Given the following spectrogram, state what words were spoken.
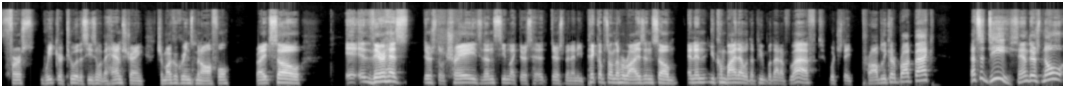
first week or two of the season with a hamstring, JaMychal Green's been awful, right? So it, it- there has there's no trades. It doesn't seem like there's eh, there's been any pickups on the horizon. So and then you combine that with the people that have left, which they probably could have brought back. That's a D, Sam. There's no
